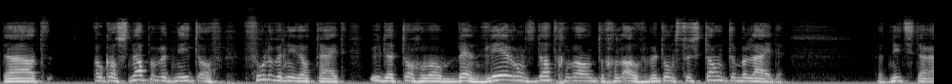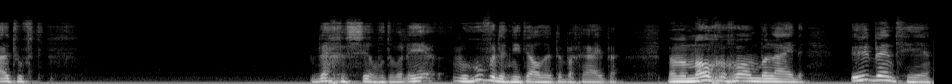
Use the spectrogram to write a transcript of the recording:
Dat, ook al snappen we het niet of voelen we het niet altijd, u dat toch gewoon bent. Leer ons dat gewoon te geloven, met ons verstand te beleiden. Dat niets daaruit hoeft weggesilverd te worden. We hoeven het niet altijd te begrijpen. Maar we mogen gewoon beleiden. U bent Heer,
